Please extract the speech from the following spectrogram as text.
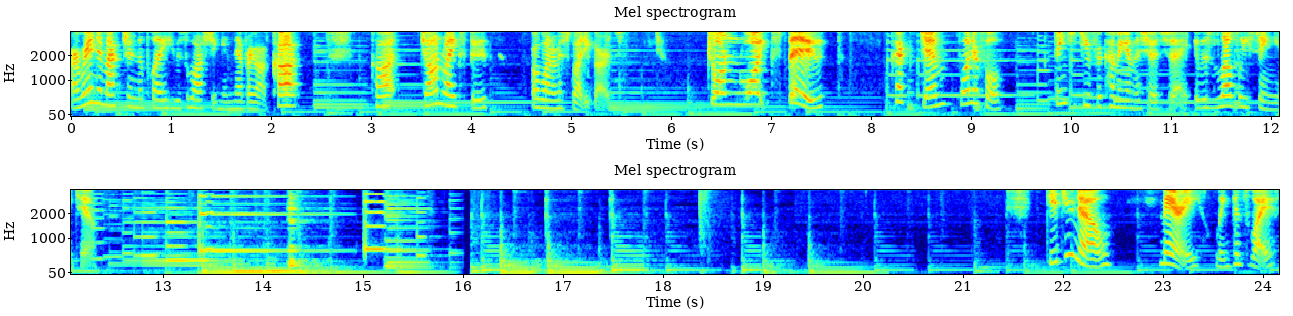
a random actor in the play he was watching and never got caught, caught John Wilkes Booth, or one of his bodyguards. John Wilkes Booth? Correct, Jim. Wonderful. Thank you two for coming on the show today. It was lovely seeing you two. Did you know Mary, Lincoln's wife,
